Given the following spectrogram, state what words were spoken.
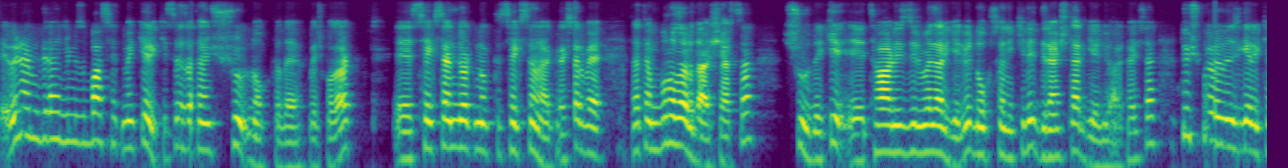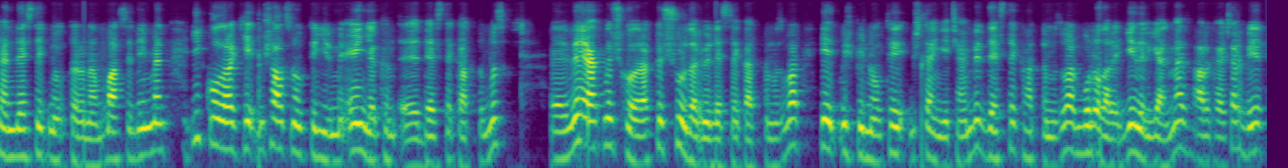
E, önemli direncimizi bahsetmek gerekirse zaten şu noktada yaklaşık olarak e, 84.80 arkadaşlar ve zaten buraları da aşarsa şuradaki e, tarihi zirveler geliyor. 92'li dirençler geliyor arkadaşlar. Düşmememiz gereken destek noktalarından bahsedeyim ben. İlk olarak 76.20 en yakın e, destek hattımız. E, ve yaklaşık olarak da şurada bir destek hattımız var. 71.70'ten geçen bir destek hattımız var. Buralara gelir gelmez arkadaşlar bir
